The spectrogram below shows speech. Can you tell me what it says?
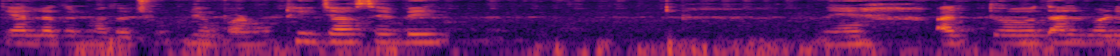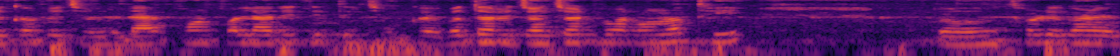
ત્યાં લગ્નમાં તો છોકરીઓ પણ ઉઠી જશે બે. ને આજ તો દાલ વડી કરવી છે એટલે દાળ પણ પલાળી દીધી છે. કંઈ વધારે ઝંઝટવાળું નથી. તો થોડી ઘણી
